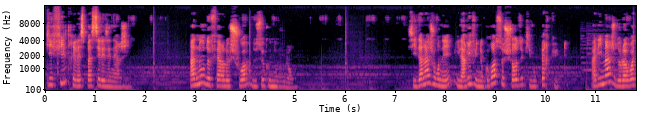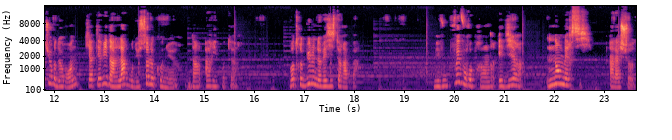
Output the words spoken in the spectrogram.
qui filtre et laisse passer les énergies. À nous de faire le choix de ce que nous voulons. Si dans la journée, il arrive une grosse chose qui vous percute, à l'image de la voiture de Ron qui atterrit dans l'arbre du sol cogneur dans Harry Potter, votre bulle ne résistera pas. Mais vous pouvez vous reprendre et dire non merci à la chose.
